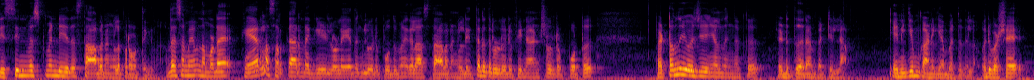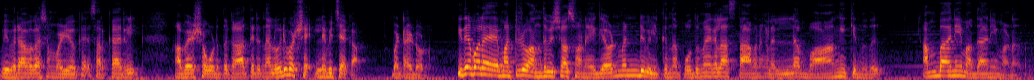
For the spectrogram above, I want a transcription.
ഡിസ്ഇൻവെസ്റ്റ്മെന്റ് ചെയ്ത സ്ഥാപനങ്ങൾ പ്രവർത്തിക്കുന്നത്. അതേസമയം നമ്മുടെ കേരള സർക്കാരിന്റെ കീഴിലുള്ള ഏതെങ്കിലും ഒരു പൊതുമേഖലാ സ്ഥാപനങ്ങളുടെ ഇത്തരത്തിലുള്ള ഒരു ഫിനാൻഷ്യൽ റിപ്പോർട്ട് പെട്ടെന്ന് ചോദിച്ചു കഴിഞ്ഞാൽ നിങ്ങൾക്ക് എടുത്തു തരാൻ പറ്റില്ല. എനിക്കും കാണിക്കാൻ പറ്റത്തില്ല. ഒരുപക്ഷെ വിവരാവകാശം വഴിയൊക്കെ സർക്കാരിൽ അപേക്ഷ കൊടുത്ത് കാത്തിരുന്നാൽ ഒരുപക്ഷെ ലഭിച്ചേക്കാം. ബട്ട് ഐ ഡോണ്ട് നോ ഇതേപോലെ മറ്റൊരു അന്ധവിശ്വാസമാണ്. ഈ ഗവൺമെന്റ് വിൽക്കുന്ന പൊതുമേഖലാ സ്ഥാപനങ്ങളെല്ലാം വാങ്ങിക്കുന്നത് അംബാനിയും അദാനിയുമാണ് എന്നത്.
